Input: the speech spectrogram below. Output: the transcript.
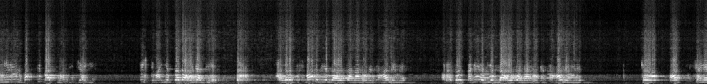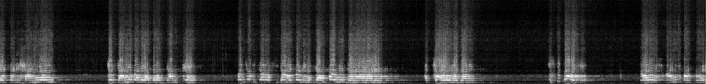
امیر الوقت کی بات ماننی چاہیے۔ اجتماعیت پیدا ہو جاتی ہے۔ حضرت عثمان رضی اللہ تعالیٰ عنہ کے زمانے میں اور حضرت علی رضی اللہ تعالیٰ عنہ کے زمانے میں جو بہت جنے پریشانیاں جو جاننے والے حضرت جانتے ہیں اور جو بیچارہ سیدھا مطلب نہیں جانتا، انہیں جنوانا میں اچھا ہو نہ جانے اس کی دو وجہ دور عثمانی اور دور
